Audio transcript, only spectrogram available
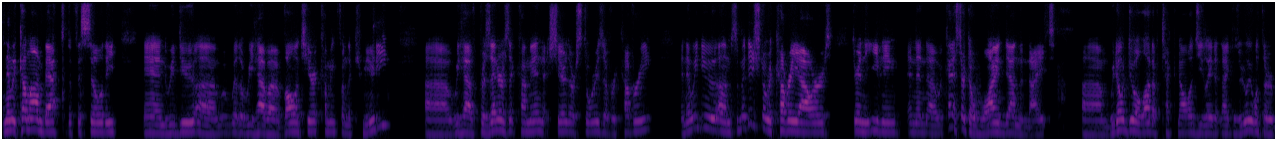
And then we come on back to the facility and we do, uh, whether we have a volunteer coming from the community, uh, we have presenters that come in that share their stories of recovery. And then we do um, some additional recovery hours during the evening. And then uh, we kind of start to wind down the night. Um, we don't do a lot of technology late at night because we really want their,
